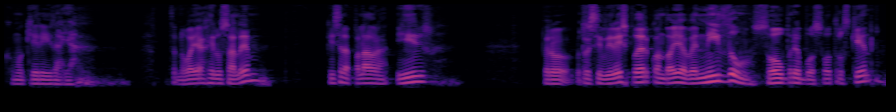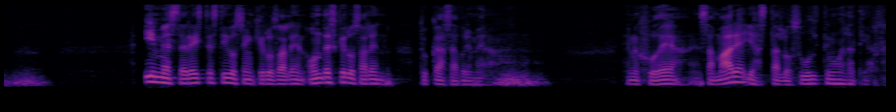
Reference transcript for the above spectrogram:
¿cómo quiere ir allá? Mientras no vaya a Jerusalén, ¿qué dice la palabra? Ir, pero recibiréis poder cuando haya venido sobre vosotros. ¿Quién? Y me seréis testigos en Jerusalén. ¿Dónde es Jerusalén? Tu casa primero en Judea, en Samaria y hasta los últimos de la tierra.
